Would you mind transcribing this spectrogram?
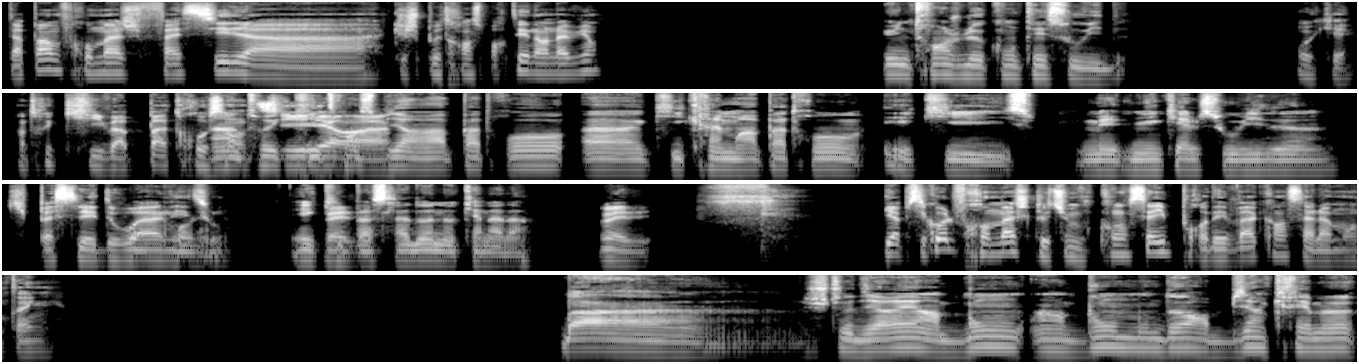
T'as pas un fromage facile à que je peux transporter dans l'avion? Une tranche de comté sous vide. Ok, un truc qui va pas trop un sentir. Un truc qui transpirera pas trop, euh, qui crémera pas trop et qui met nickel sous vide. Qui passe les douanes et tout. Et qui passe la douane au Canada. Ouais. Gab, c'est quoi le fromage que tu me conseilles pour des vacances à la montagne? Bah, je te dirais un bon un bon Mont d'Or bien crémeux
